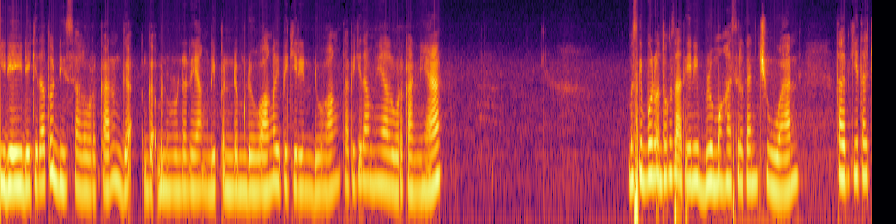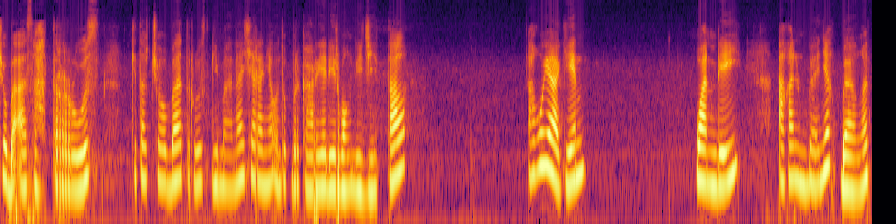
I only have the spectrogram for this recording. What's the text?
ide-ide kita tuh disalurkan nggak nggak bener-bener yang dipendem doang dipikirin doang tapi kita menyalurkannya. Meskipun untuk saat ini belum menghasilkan cuan tapi kita coba asah terus. Kita coba terus gimana caranya untuk berkarya di ruang digital. Aku yakin one day akan banyak banget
